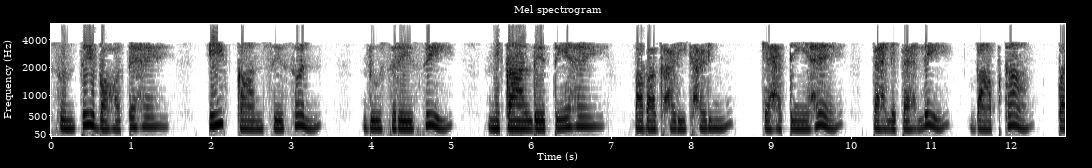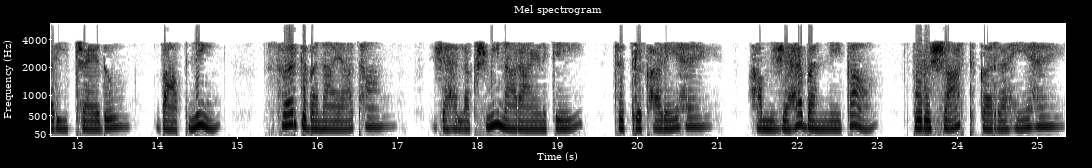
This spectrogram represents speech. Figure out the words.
सुनते बहुत है। एक कान से सुन, दूसरे से निकाल देते हैं। बाबा घड़ी घड़ी कहते हैं, पहले पहले बाप का परिचय दो। बाप ने स्वर्ग बनाया था। यह लक्ष्मी नारायण के चित्र खड़े हैं। हम यह बनने का पुरुषार्थ कर रहे हैं।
